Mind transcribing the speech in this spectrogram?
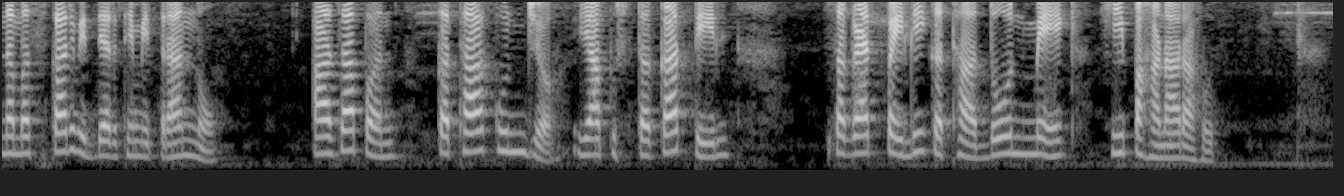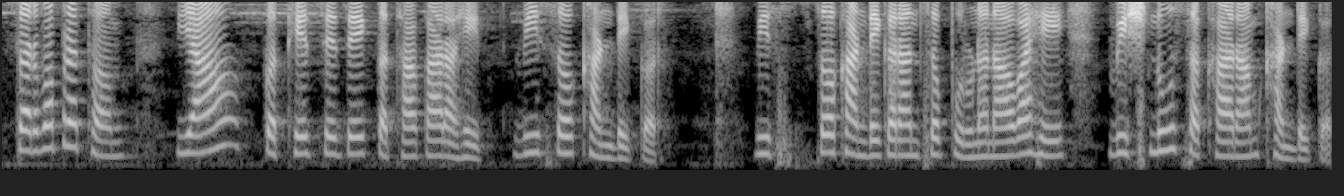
नमस्कार विद्यार्थी मित्रांनो. आज आपण कथाकुंज या पुस्तकातील सगळ्यात पहिली कथा दोन मेघ ही पाहणार आहोत. सर्वप्रथम या कथेचे जे कथाकार आहेत वि स. खांडेकर. वि स. खांडेकरांचं पूर्ण नाव आहे विष्णू सखाराम खांडेकर.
